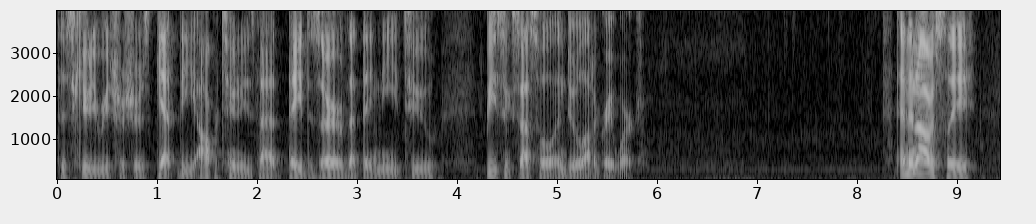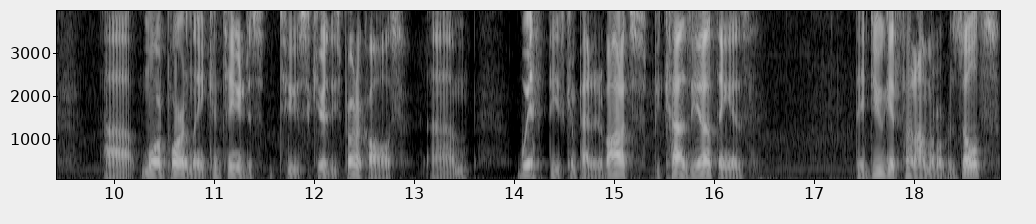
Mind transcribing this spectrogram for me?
the security researchers get the opportunities that they deserve, that they need to be successful and do a lot of great work. And then, obviously, uh, more importantly, continue to, to secure these protocols um, with these competitive audits because the other thing is they do get phenomenal results.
